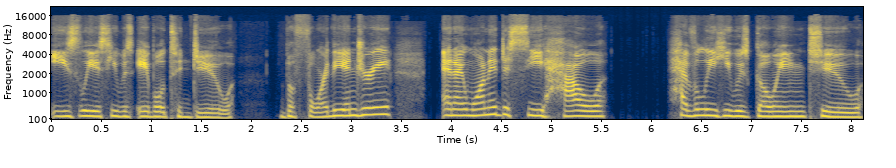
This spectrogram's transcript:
easily as he was able to do before the injury. And I wanted to see how heavily he was going to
